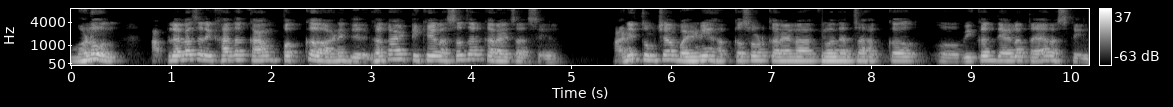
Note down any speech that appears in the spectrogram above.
म्हणून आपल्याला जर एखादं काम पक्क आणि दीर्घकाळ टिकेल असं जर करायचं असेल आणि तुमच्या बहिणी हक्कसोड करायला किंवा त्यांचा हक्क विकत द्यायला तयार असतील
